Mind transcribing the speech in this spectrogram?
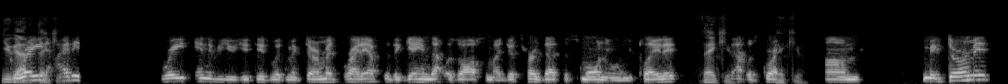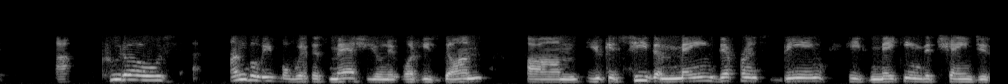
You got great, it. Thank you. I did great interview you did with McDermott right after the game. That was awesome. I just heard that this morning when you played it. Thank you. That was great. Thank you. Um, McDermott, uh, kudos, unbelievable with this mash unit, what he's done. Um, you could see the main difference being he's making the changes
